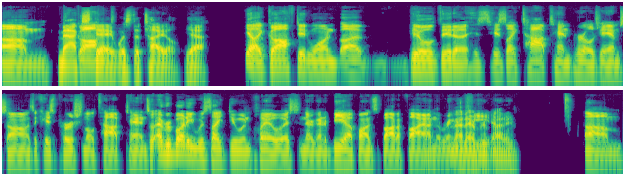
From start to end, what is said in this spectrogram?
Um, Max Goff- Day was the title. Yeah. yeah, like Goff did one. Uh, Bill did a his his like top ten Pearl Jam songs, like his personal top ten. So everybody was like doing playlists, and they're going to be up on Spotify on the Ringer Not feed. everybody. Um,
